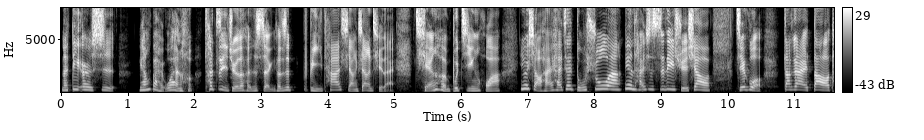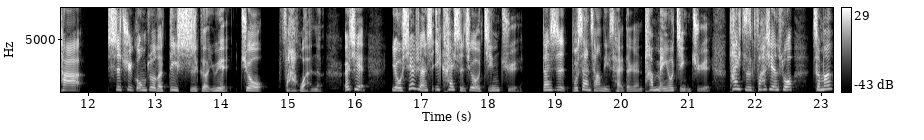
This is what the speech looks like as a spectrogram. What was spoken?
那第二是两百万，他自己觉得很省，可是比他想象起来钱很不经花，因为小孩还在读书啊，念的还是私立学校，结果大概到他。失去工作的第十个月就发完了，而且有些人是一开始就有惊觉，但是不擅长理财的人他没有警觉，他一直发现说怎么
